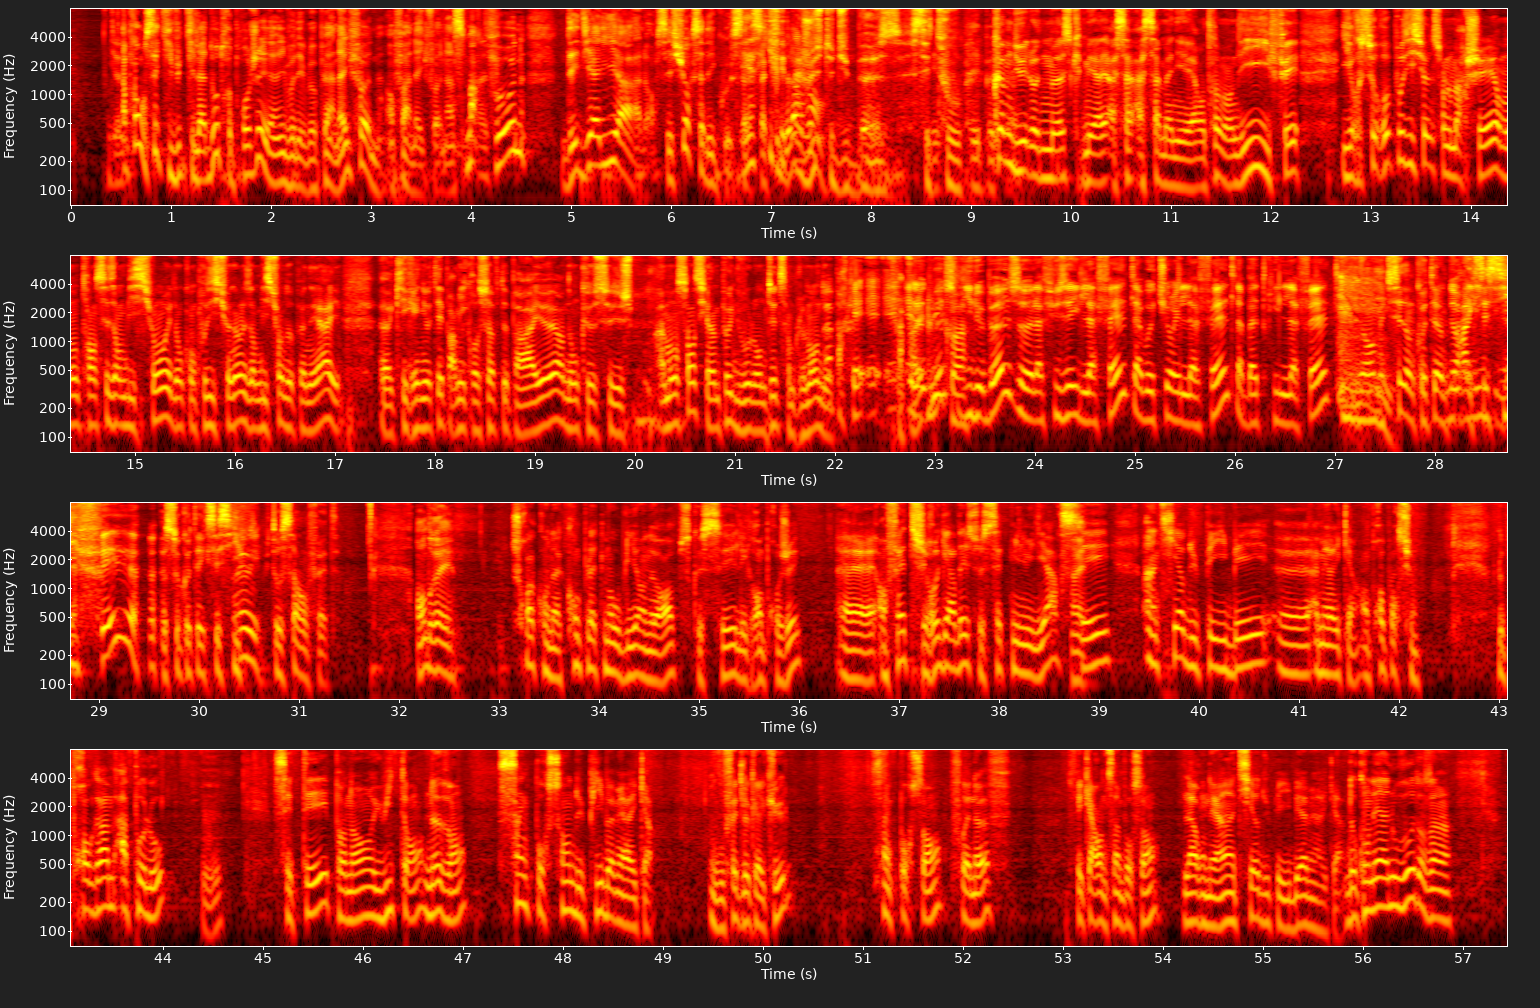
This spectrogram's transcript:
Après, on sait qu'il a d'autres projets. hein. Il veut développer un iPhone. Enfin, un iPhone, un smartphone dédié à l'IA. Alors, c'est sûr que ça, découle, ça, ça coûte fait de pas juste du buzz C'est tout. Comme du Elon Musk, mais à sa, à sa manière. Autrement dit, il fait, il se repositionne sur le marché en montrant ses ambitions et donc en positionnant les ambitions d'OpenAI, euh, qui est grignoté par Microsoft par ailleurs. Donc, euh, à mon sens, il y a un peu une volonté de simplement de. Ah, parce de Elon lui, Musk quoi. dit le buzz, la fusée il l'a faite, la voiture il l'a faite, la batterie il l'a faite, Non, mais tu sais, dans le côté un peu excessif. fait. Ce côté excessif, Oui, oui. c'est plutôt ça en fait. André, Je crois qu'on a complètement oublié en Europe ce que c'est les grands projets. Euh, en fait, j'ai regardé ce 7000 milliards, c'est un tiers du PIB euh, américain en proportion. Le programme Apollo, c'était pendant 8 ans, 9 ans, 5% du PIB américain. Donc vous faites le calcul, 5% x 9, ça fait 45%. Là, on est à un tiers du PIB américain. Donc on est à nouveau dans un,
